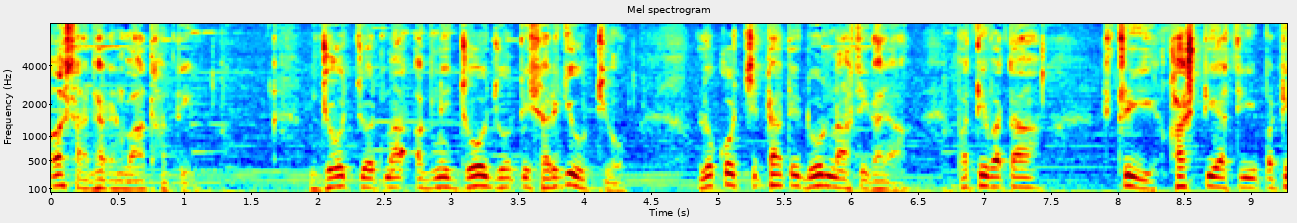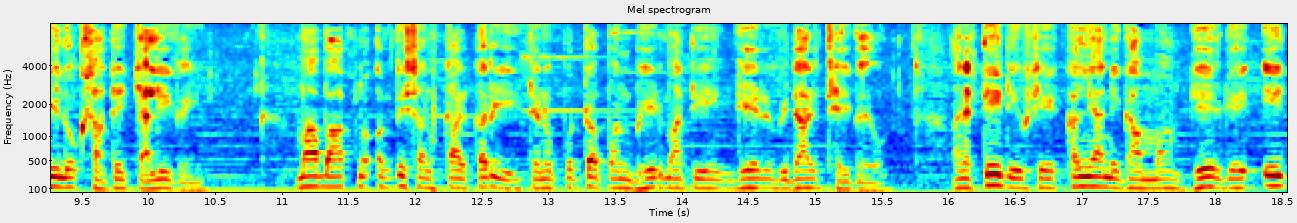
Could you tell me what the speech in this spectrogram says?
અસાધારણ વાત હતી. જોત જોતમાં અગ્નિ જો જોતી સળગી ઉઠ્યો. લોકો ચિત્તાથી દૂર નાસી ગયા. પતિવતા સ્ત્રી હસતી હસતી પતિલોક સાથે ચાલી ગઈ. મા બાપનો અગ્નિ સંસ્કાર કરી તેનો પુત્ર પણ ભીડમાંથી ઘેર વિદાય થઈ ગયો અને તે દિવસે કલ્યાણી ગામમાં ઘેર ઘેર એ જ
